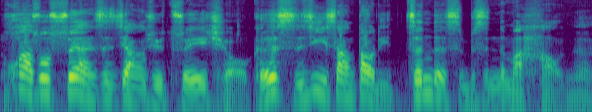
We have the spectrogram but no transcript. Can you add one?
话说虽然是这样去追求，可是实际上到底真的是不是那么好呢？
